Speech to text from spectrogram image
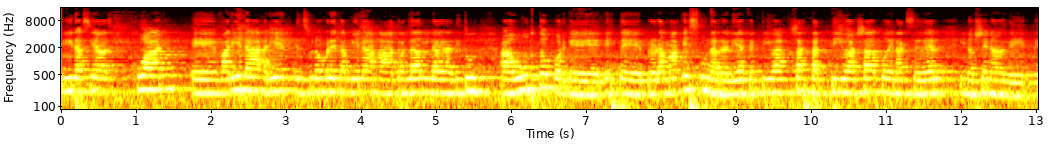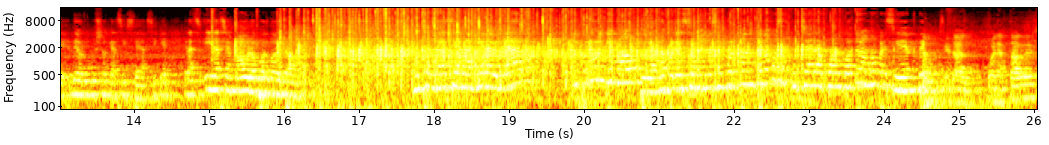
y gracias Juan, eh, Mariela, Ariel, en su nombre también a, trasladarle la gratitud a Augusto porque este programa es una realidad efectiva, ya está activa, ya pueden acceder y nos llena de, orgullo que así sea. Así que gracias. Y gracias Mauro por todo el trabajo. Muchas gracias Daniela Vilar. Y por último, pero no por eso menos importante, vamos a escuchar a Juan Cuatromo, presidente. ¿Qué tal? Buenas tardes.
